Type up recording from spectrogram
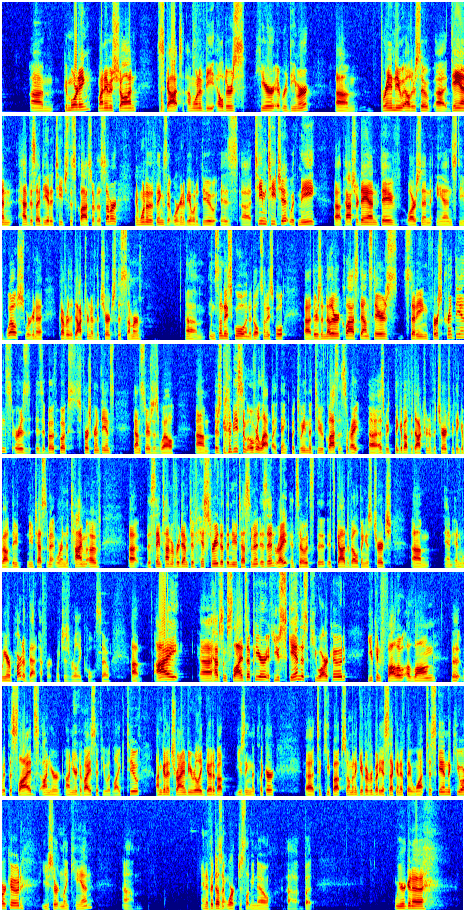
um, good morning. My name is Sean Scott. I'm one of the elders here at Redeemer. Um, brand new elders. So, uh, Dan had this idea to teach this class over the summer. And one of the things that we're going to be able to do is uh, team teach it with me, uh, Pastor Dan, Dave Larson, and Steve Welsh. We're going to cover the doctrine of the church this summer um, in Sunday school and adult Sunday school. Uh, there's another class downstairs studying First Corinthians, or is, is it both books, First Corinthians, downstairs as well um, there's going to be some overlap, I think, between the two classes, right? Uh, as we think about the doctrine of the church, we think about the New Testament. We're in the time of uh, the same time of redemptive history that the New Testament is in, right? And so it's the, it's God developing His church, um, and and we are part of that effort, which is really cool. So uh, I uh, have some slides up here. If you scan this QR code, you can follow along the, with the slides on your on your device if you would like to. I'm going to try and be really good about using the clicker uh, to keep up. So I'm going to give everybody a second if they want to scan the QR code. You certainly can. Um, and if it doesn't work, just let me know. Uh, but we're going to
